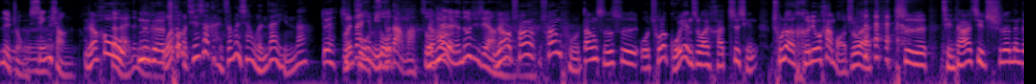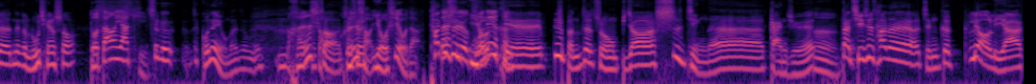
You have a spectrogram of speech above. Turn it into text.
那种欣赏，然后那那个我怎么听起来感觉这么像文在寅呢？对，文在寅民主党嘛，左左派的人都是这样。然后川川普当时是我除了国宴之外，还之前除了和牛汉堡之外，是请他去吃的那个那个炉前烧，多当 yaki 这个国内有吗？这没，嗯很少少很少，有是有的，它就是国有一内很点日本的这种比较市井的感觉。嗯，但其实它的整个料理啊，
